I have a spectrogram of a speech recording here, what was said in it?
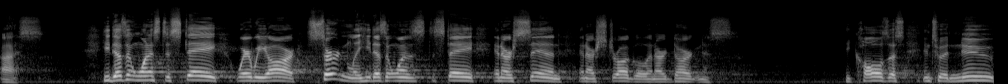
us. He doesn't want us to stay where we are. Certainly, He doesn't want us to stay in our sin, in our struggle, in our darkness. He calls us into a new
